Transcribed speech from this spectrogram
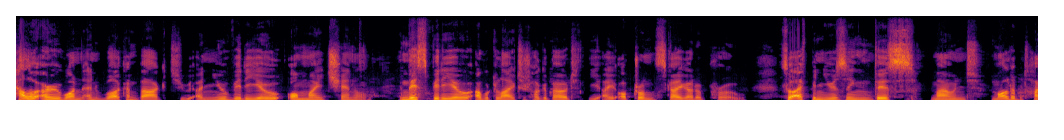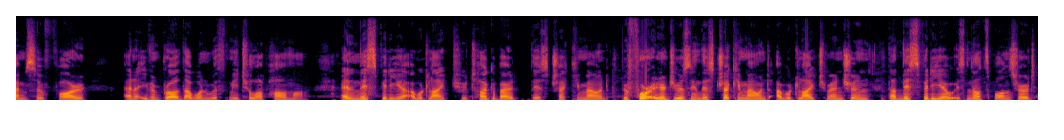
Hello everyone and welcome back to a new video on my channel. In this video I would like to talk about the iOptron Skyguider Pro. So I've been using this mount multiple times so far and I even brought that one with me to La Palma. And in this video I would like to talk about this tracking mount. Before introducing this tracking mount I would like to mention that this video is not sponsored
